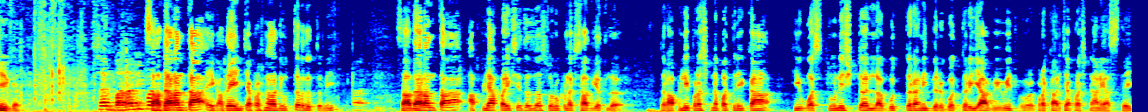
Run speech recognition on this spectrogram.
ठीक आहे. साधारणतः एक आता यांच्या प्रश्नाला उत्तर देतो मी. साधारणतः आपल्या परीक्षेचं जर स्वरूप लक्षात घेतलं तर आपली प्रश्नपत्रिका ही वस्तुनिष्ठ लघुत्तर आणि दीर्घोत्तर या विविध प्रकारच्या प्रश्नाने असते.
